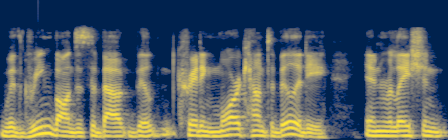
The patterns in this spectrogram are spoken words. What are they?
with green bonds, it's about build, creating more accountability in relation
